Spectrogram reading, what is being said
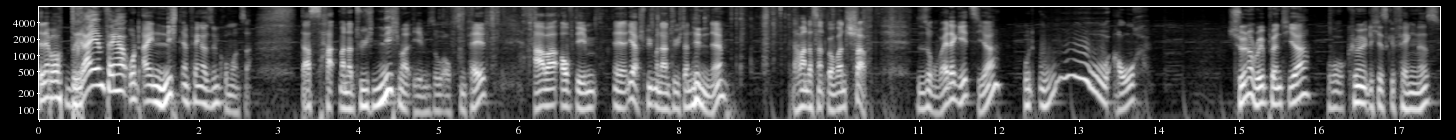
denn er braucht drei Empfänger und einen Nicht-Empfänger-Synchromonster. Das hat man natürlich nicht mal eben so auf dem Feld. Aber auf dem, äh, ja, spielt man natürlich dann hin, ne? Da man das dann irgendwann schafft. So, weiter geht's hier. Und, uh, auch. Schöner Reprint hier. Oh, königliches Gefängnis.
